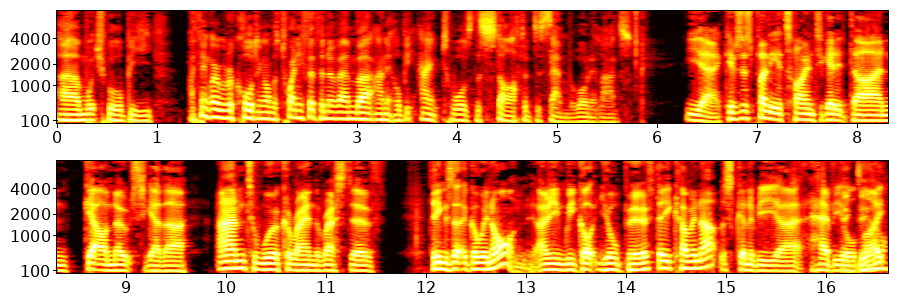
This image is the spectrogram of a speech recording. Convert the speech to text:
um, which will be. I think we're recording on the 25th of November, and it'll be out towards the start of December, won't it, lads? yeah, gives us plenty of time to get it done, get our notes together, and to work around the rest of things that are going on. I mean, we got your birthday coming up. It's going to be a heavy old deal. night.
